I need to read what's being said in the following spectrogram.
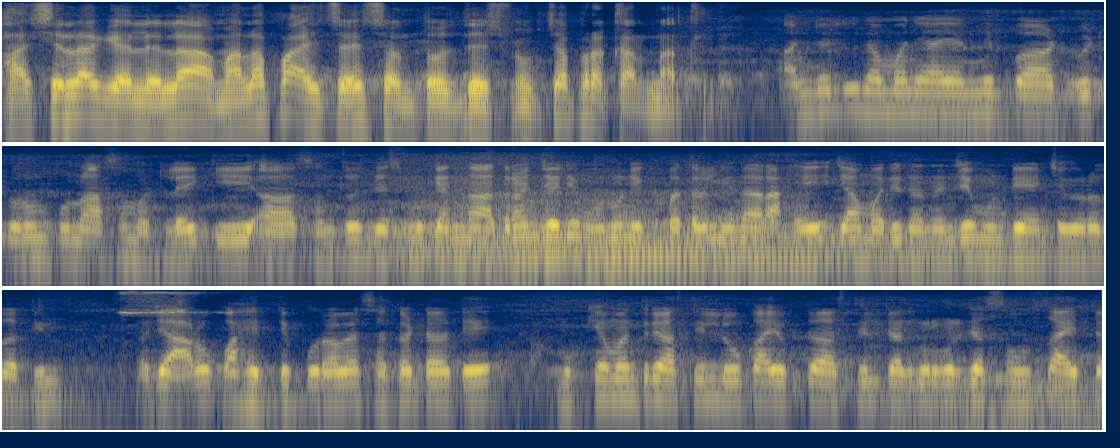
फाशीला गेलेला आम्हाला पाहायचं आहे संतोष देशमुखच्या प्रकरणातले. अंजली दमनिया यांनी ट्विट करून पुन्हा असं म्हटलंय की संतोष देशमुख यांना आदरांजली म्हणून एक पत्र लिहिणार आहे ज्यामध्ये धनंजय मुंडे यांच्या विरोधातील जे आरोप आहेत ते पुराव्यासकट ते मुख्यमंत्री असतील लोकायुक्त असतील त्याचबरोबर ज्या संस्था आहेत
